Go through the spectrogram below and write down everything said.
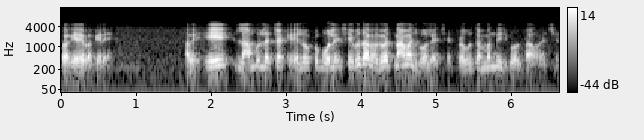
વગેરે વગેરે. હવે એ લાંબુ લચક એ લોકો બોલે છે, એ બધા ભગવત નામ જ બોલે છે, પ્રભુ સંબંધી જ બોલતા હોય છે.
